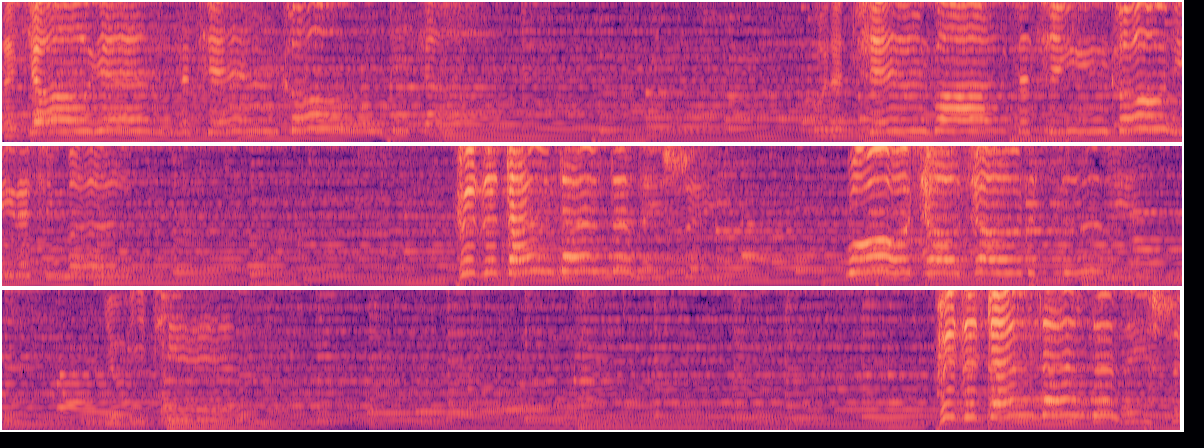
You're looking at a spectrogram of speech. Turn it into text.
在遥远的天空底下，我的牵挂在轻叩你的心门，和着淡淡的泪水，悄悄的思念，有一天陪着淡淡的泪水。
